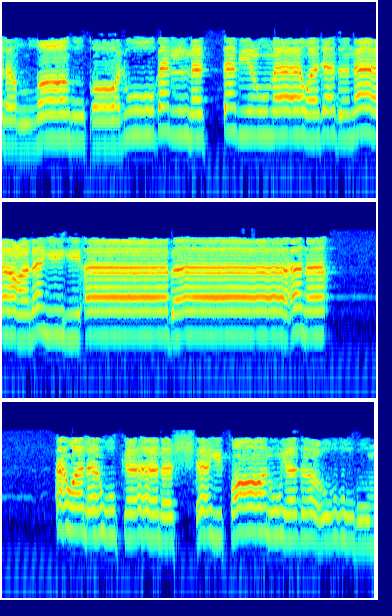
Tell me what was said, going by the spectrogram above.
أنزل الله قالوا بل نتبع ما وجدنا عليه آباءنا أولو كان الشيطان يدعوهم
